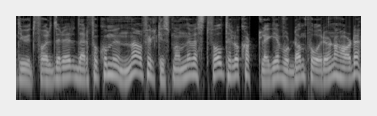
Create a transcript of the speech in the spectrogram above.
De utfordrer derfor kommunene og Fylkesmannen i Vestfold til å kartlegge hvordan pårørende har det.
